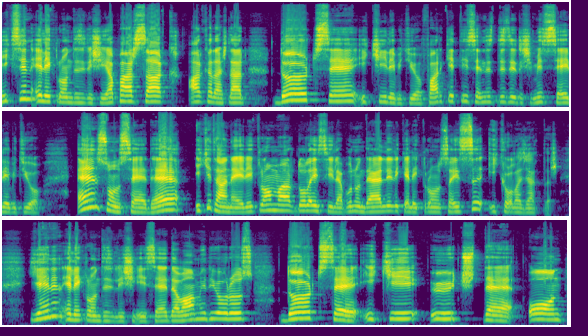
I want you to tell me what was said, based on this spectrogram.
X'in elektron dizilişi yaparsak arkadaşlar 4S2 ile bitiyor. Fark ettiyseniz dizilişimiz S ile bitiyor. En son S'de 2 tane elektron var. Dolayısıyla bunun değerlilik elektron sayısı 2 olacaktır. Y'nin elektron dizilişi ise devam ediyoruz. 4S2, 3D, 10,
